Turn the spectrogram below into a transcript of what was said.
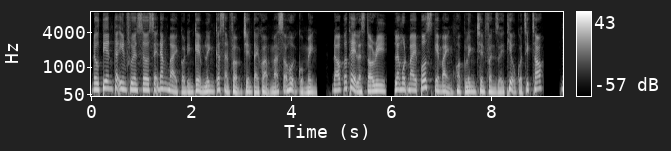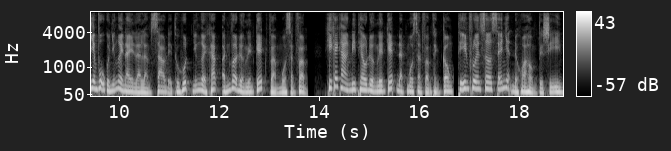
Đầu tiên, các influencer sẽ đăng bài có đính kèm link các sản phẩm trên tài khoản mạng xã hội của mình. Đó có thể là story, là một bài post kèm ảnh hoặc link trên phần giới thiệu của TikTok. Nhiệm vụ của những người này là làm sao để thu hút những người khác ấn vào đường liên kết và mua sản phẩm. Khi khách hàng đi theo đường liên kết đặt mua sản phẩm thành công thì influencer sẽ nhận được hoa hồng từ Shein.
